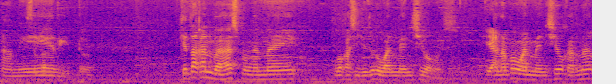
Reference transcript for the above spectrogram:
Amin. seperti itu Kita akan bahas mengenai gua kasih judul one man show, Mas. Ya. Kenapa one man show? Karena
